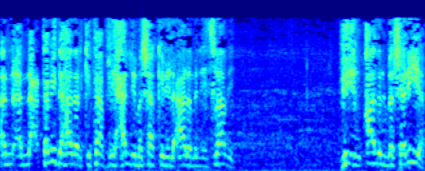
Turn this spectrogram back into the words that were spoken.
أن, أن نعتمد هذا الكتاب في حل مشاكل العالم الإسلامي في إنقاذ البشرية.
